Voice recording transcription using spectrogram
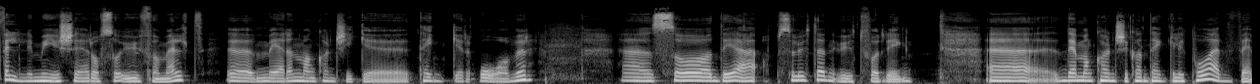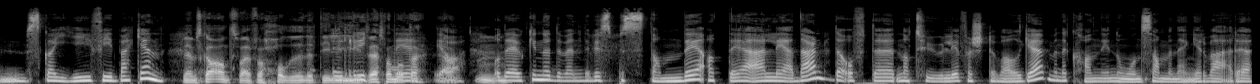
veldig mye skjer også uformelt. eh, Mer enn man kanskje ikke tenker over. Eh, Så det er absolutt en utfordring. Eh, Det man kanskje kan tenke litt på, er hvem skal gi feedbacken? Hvem skal ha ansvar for å holde dette i live, på en måte? ja. Og det er jo ikke nødvendigvis bestandig at det er lederen. Det er ofte naturlige førstevalget, men det kan i noen sammenhenger være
